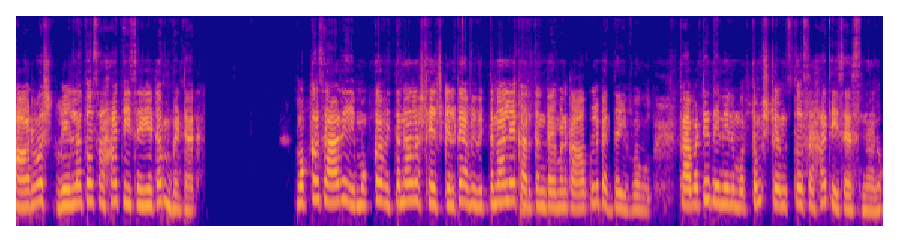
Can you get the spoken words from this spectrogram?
హార్వెస్ట్ వేళ్ళతో సహా తీసేయటం బెటర్. ఒక్కసారి మొక్క విత్తనాల స్టేజ్కి వెళ్తే అవి విత్తనాలే కడుతుంటాయి. మనకు ఆకులు పెద్ద ఇవ్వవు. కాబట్టి దీనిని మొత్తం స్టెమ్స్తో సహా తీసేస్తున్నాను.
